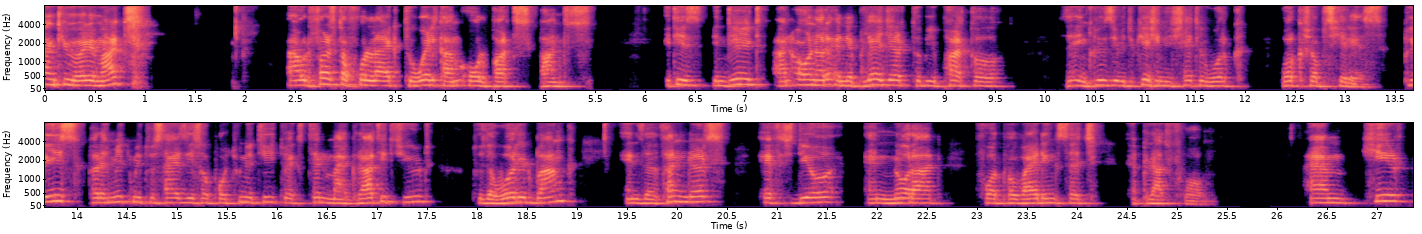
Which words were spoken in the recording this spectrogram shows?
Thank you very much. I would first of all like to welcome all participants. It is indeed an honor and a pleasure to be part of the Inclusive Education Initiative work, workshop series. Please permit me to seize this opportunity to extend my gratitude to the World Bank and the funders, FCDO and NORAD for providing such a platform. I am here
